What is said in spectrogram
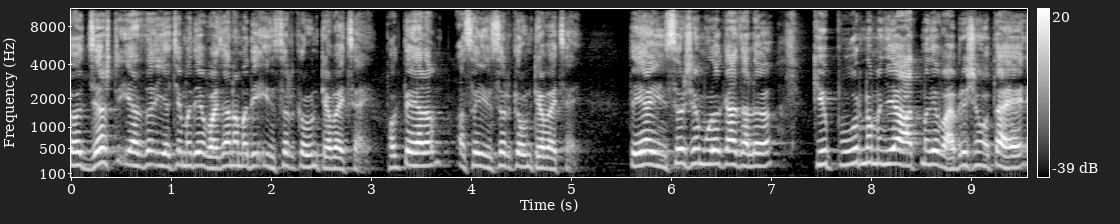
तर जस्ट या याच्यामध्ये वजनामध्ये इन्सर्ट करून ठेवायचं आहे. फक्त याला असं इन्सर्ट करून ठेवायचं आहे. तर या इन्सर्शनमुळं काय झालं की पूर्ण म्हणजे आतमध्ये व्हायब्रेशन होत आहेत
